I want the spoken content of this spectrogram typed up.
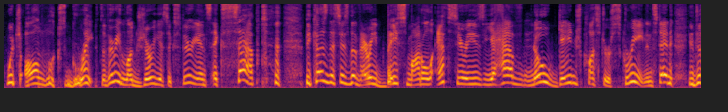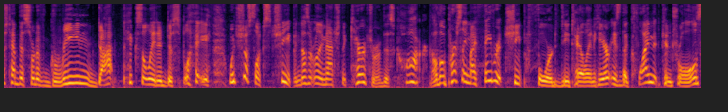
which all looks great. It's a very luxurious experience, except because this is the very base model F-Series, you have no gauge cluster screen. Instead, you just have this sort of green dot pixelated display, which just looks cheap and doesn't really match the character of this car. Although personally, my favorite cheap Ford detail in here is the climate controls.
